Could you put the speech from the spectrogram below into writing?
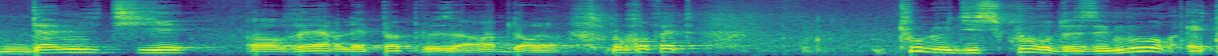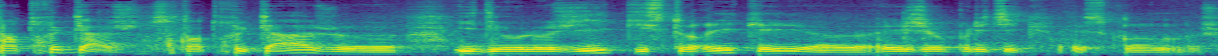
d'amitié envers les peuples arabes d'Orient. Donc en fait, tout le discours de Zemmour est un trucage. C'est un trucage euh, idéologique, historique euh, et, géopolitique. Et ce qu'on je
